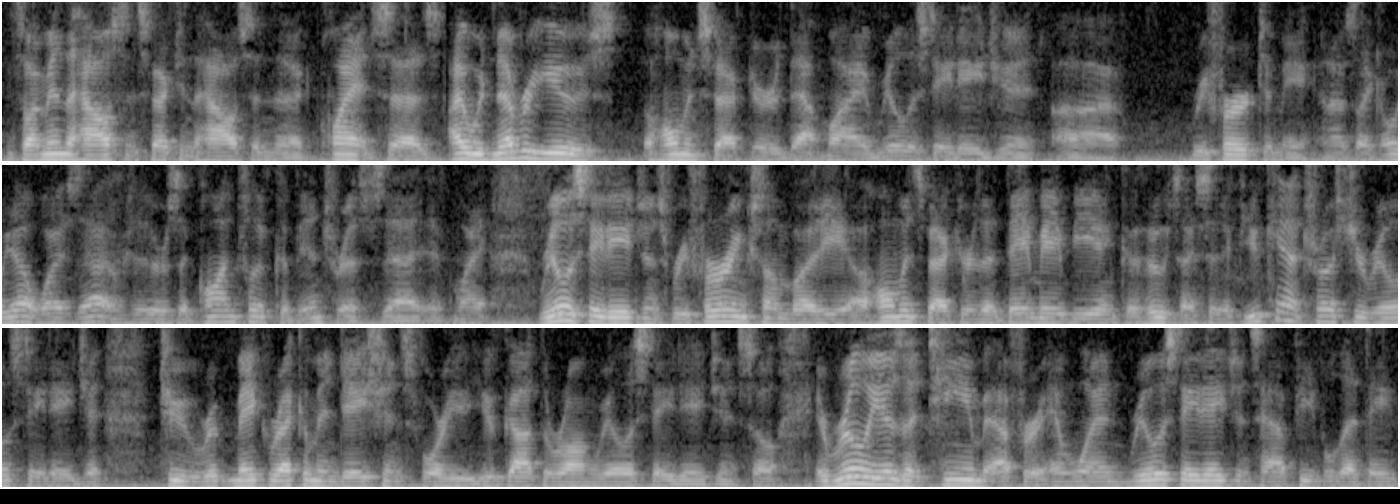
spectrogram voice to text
And so i'm in the house inspecting the house and the client says i would never use the home inspector that my real estate agent uh, referred to me. And I was like, oh, yeah, why is that? There's a conflict of interest that if my real estate agent's referring somebody, a home inspector, that they may be in cahoots. I said, if you can't trust your real estate agent to re- make recommendations for you, you've got the wrong real estate agent. So it really is a team effort. And when real estate agents have people that they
